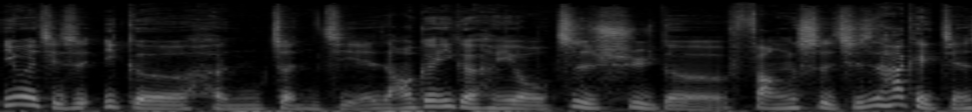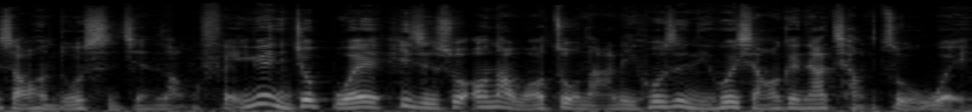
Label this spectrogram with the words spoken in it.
因为其实一个很整洁，然后跟一个很有秩序的方式，其实它可以减少很多时间浪费，因为你就不会一直说哦，那我要坐哪里，或是你会想要跟人家抢座位，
